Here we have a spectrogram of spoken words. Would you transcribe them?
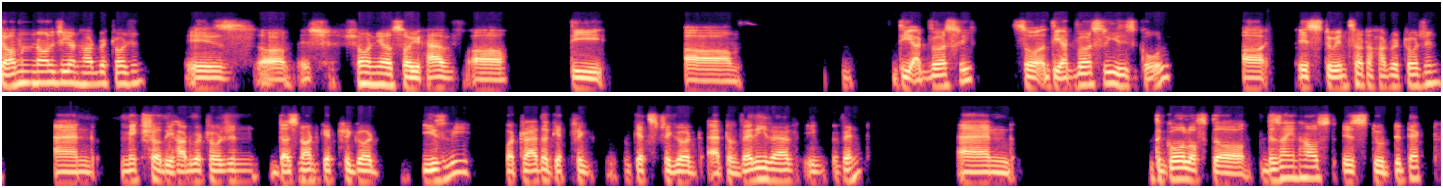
terminology on hardware trojan is uh, is shown here. So you have uh, the um, the adversary. So the adversary's goal uh, is to insert a hardware trojan and make sure the hardware trojan does not get triggered easily, but rather get tri gets triggered at a very rare event. And the goal of the design house is to detect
